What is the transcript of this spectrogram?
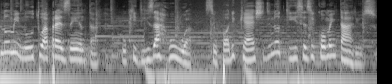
No Minuto apresenta O que diz a Rua, seu podcast de notícias e comentários.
